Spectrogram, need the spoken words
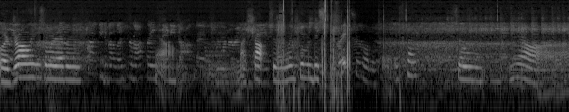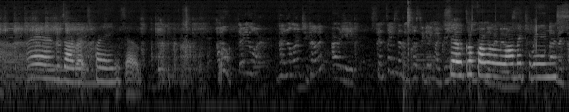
or drawings or whatever. Yeah. Shop's the link in the description on the time. So, yeah. And Zarbert's playing, so. Oh, there you are. Vanilla lunch, you coming? I already ate. Sensei says I'm close to getting my green So, go follow Llama Twins.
